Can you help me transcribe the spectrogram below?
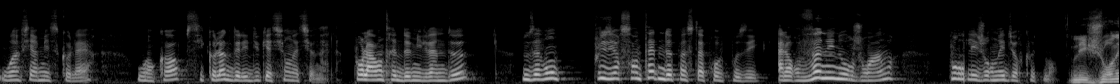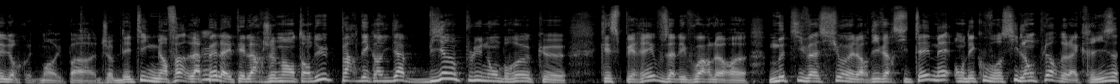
ou infirmiers scolaires, ou encore psychologues de l'éducation nationale. Pour la rentrée de 2022, nous avons plusieurs centaines de postes à proposer. Alors venez nous rejoindre pour les journées du recrutement. Les journées du recrutement, et pas job dating, mais enfin, l'appel mm. a été largement entendu par des candidats bien plus nombreux qu'espérés. Vous allez voir leur euh, motivation et leur diversité, mais on découvre aussi l'ampleur de la crise.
